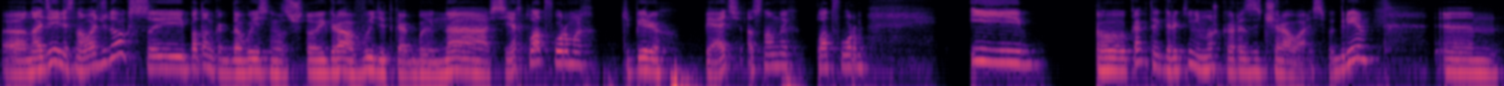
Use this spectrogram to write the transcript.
надеялись на Watch Dogs, и потом, когда выяснилось, что игра выйдет как бы на всех платформах, теперь их 5 основных платформ, и э, как-то игроки немножко разочаровались в игре. Эм,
